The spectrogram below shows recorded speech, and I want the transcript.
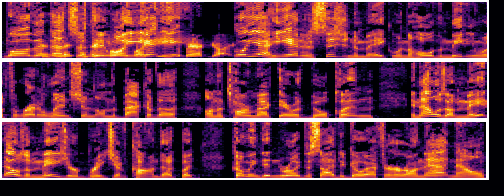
Well, And that's they- the thing. Well, he, like he the bad guy. Well, yeah, he had a decision to make when the whole the meeting with Loretta Lynch and on the back of the on the tarmac there with Bill Clinton, and that was a ma- that was a major breach of conduct. But Comey didn't really decide to go after her on that. Now,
